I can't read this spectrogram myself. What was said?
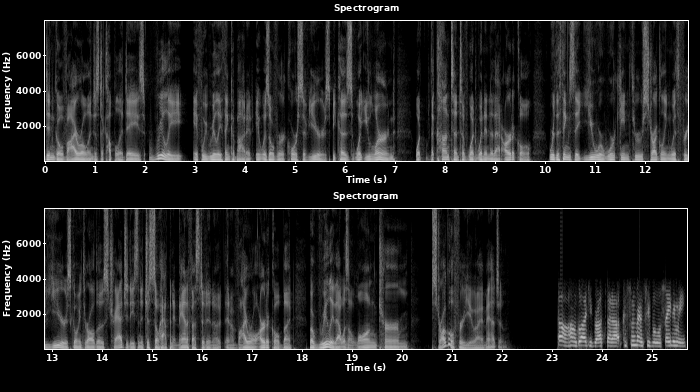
didn't go viral in just a couple of days. Really, if we really think about it, it was over a course of years because what you learned, what the content of what went into that article were the things that you were working through, struggling with for years, going through all those tragedies, and it just so happened it manifested in a in a viral article. But but really, that was a long term struggle for you, I imagine. Oh, I'm glad you brought that up because sometimes people will say to me,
